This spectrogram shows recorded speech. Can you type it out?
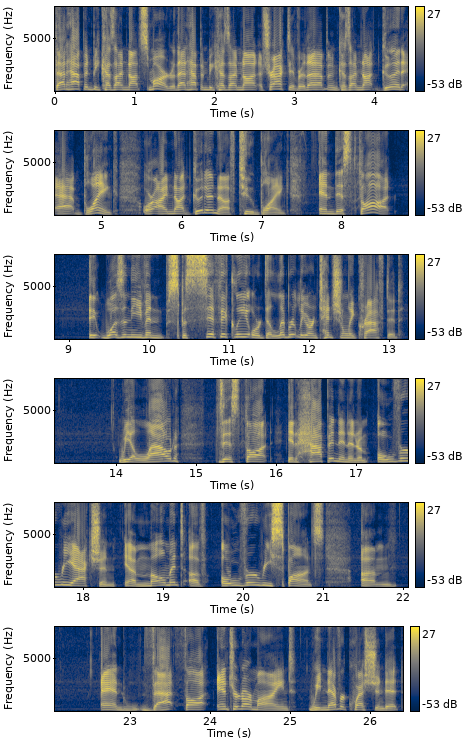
that happened because I'm not smart, or that happened because I'm not attractive, or that happened because I'm not good at blank, or I'm not good enough to blank. And this thought, it wasn't even specifically or deliberately or intentionally crafted. We allowed this thought, it happened in an overreaction, a moment of over response. Um, and that thought entered our mind. We never questioned it,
